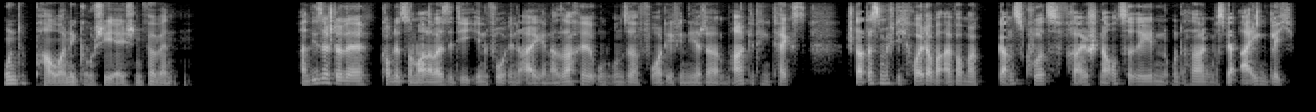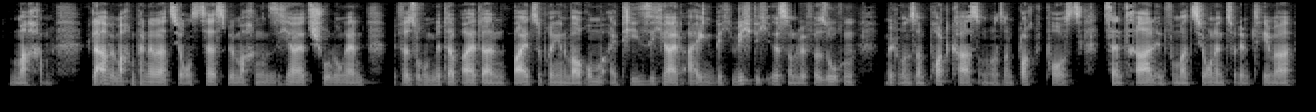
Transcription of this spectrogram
und Power Negotiation verwenden. An dieser Stelle kommt jetzt normalerweise die Info in eigener Sache und unser vordefinierter Marketingtext. Stattdessen möchte ich heute aber einfach mal ganz kurz frei Schnauze reden und sagen, was wir eigentlich machen. Klar, wir machen Penetrationstests, wir machen Sicherheitsschulungen, wir versuchen Mitarbeitern beizubringen, warum IT-Sicherheit eigentlich wichtig ist und wir versuchen mit unserem Podcast und unseren Blogposts zentral Informationen zu dem Thema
